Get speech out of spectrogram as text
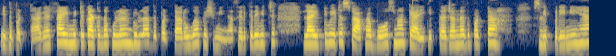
ਇਹ ਦੁਪੱਟਾ ਆ ਗਿਆ 2.5 ਮੀਟਰ ਕੱਟ ਦਾ ਖੁੱਲਣ ਡੁੱਲਾ ਦੁਪੱਟਾ ਰਹੂਗਾ ਪਸ਼ਮੀਨਾ ਸਿਲਕ ਦੇ ਵਿੱਚ। ਲਾਈਟ weight ਸਟਾਫ ਹੈ, ਬਹੁਤ ਸੋਹਣਾ ਕੈਰੀ ਕੀਤਾ ਜਾਂਦਾ ਦੁਪੱਟਾ ਸਲਿੱਪਰੀ ਨਹੀਂ ਹੈ।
